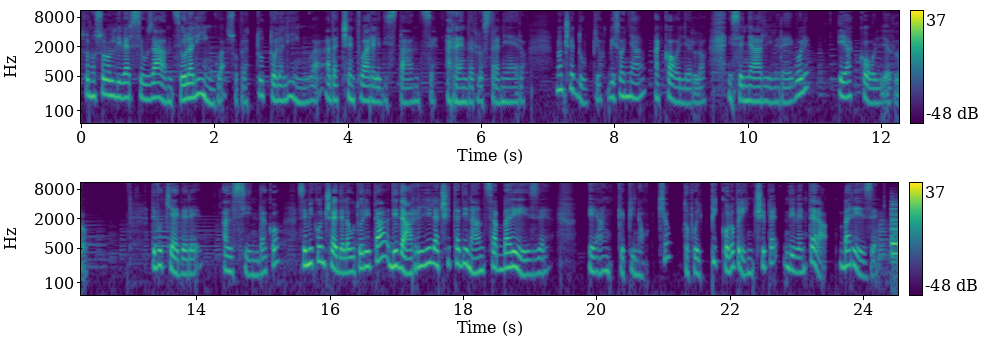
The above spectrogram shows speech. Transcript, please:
sono solo le diverse usanze o la lingua, soprattutto la lingua, ad accentuare le distanze, a renderlo straniero. Non c'è dubbio, bisogna accoglierlo, insegnargli le regole e accoglierlo. Devo chiedere al sindaco se mi concede l'autorità di dargli la cittadinanza barese e anche Pinocchio, dopo il piccolo principe, diventerà barese.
